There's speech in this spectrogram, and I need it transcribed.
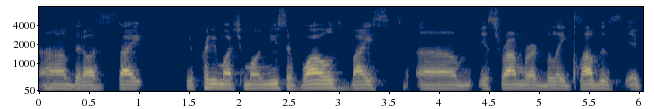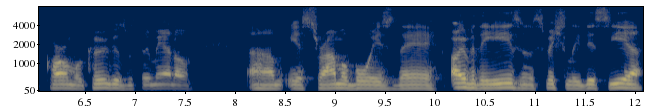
um, that I state you're pretty much my New South Wales based um, Rugby League club is you know, Corrimal Cougars with the amount of um, Rama boys there over the years, and especially this year.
